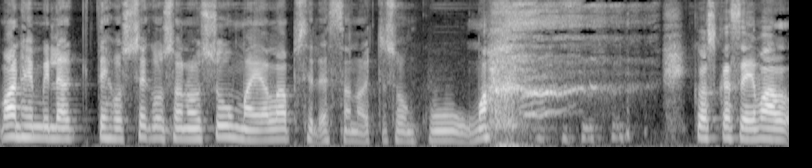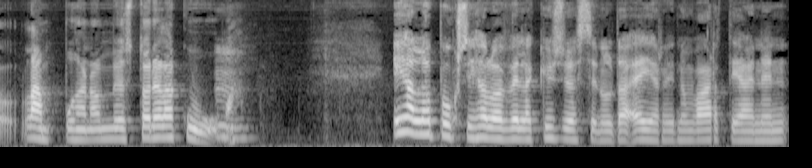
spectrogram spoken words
vanhemmilla tehos se, kun sanoi summa ja lapsille sanoi, että se on kuuma, koska se lamppuhan on myös todella kuuma. Mm. Ihan lopuksi haluan vielä kysyä sinulta, Eija Vartiainen,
